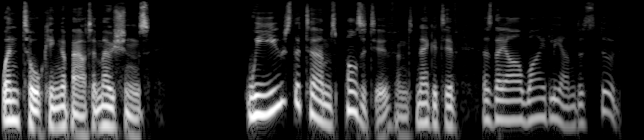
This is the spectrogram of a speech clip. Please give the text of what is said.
when talking about emotions. We use the terms positive and negative as they are widely understood.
